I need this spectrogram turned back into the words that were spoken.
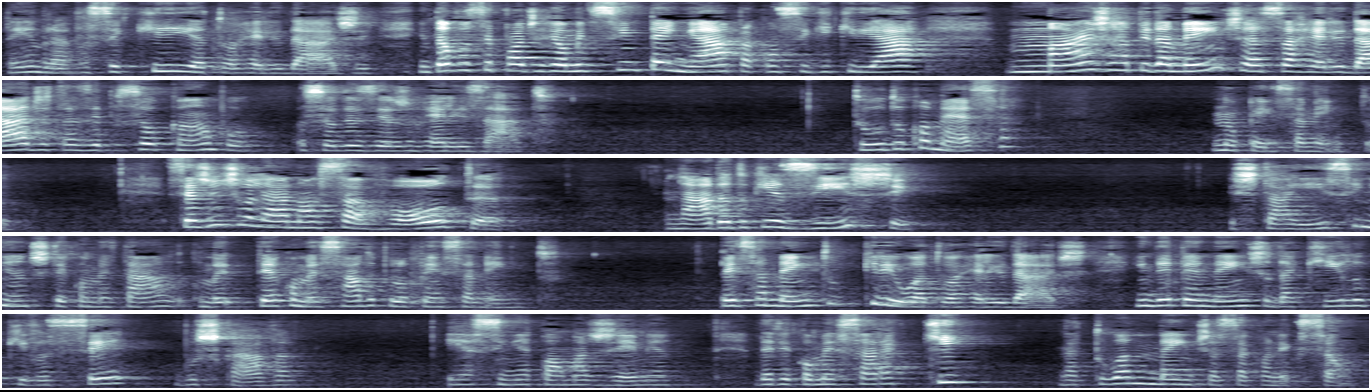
Lembra? Você cria a tua realidade. Então você pode realmente se empenhar para conseguir criar mais rapidamente essa realidade, trazer para o seu campo o seu desejo realizado. Tudo começa no pensamento. Se a gente olhar a nossa volta, nada do que existe está aí sem antes ter, ter começado pelo pensamento. Pensamento criou a tua realidade, independente daquilo que você buscava. E assim é com a alma gêmea. Deve começar aqui, na tua mente, essa conexão.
